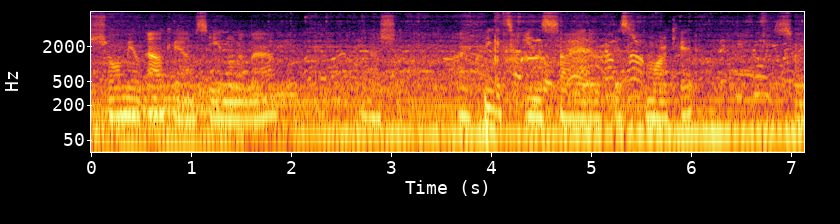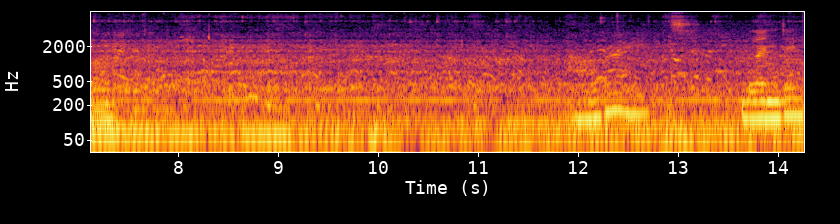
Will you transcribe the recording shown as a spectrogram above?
show me. Okay, I'm seeing on the map. I, should, I think it's inside of this market. So. Blending.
